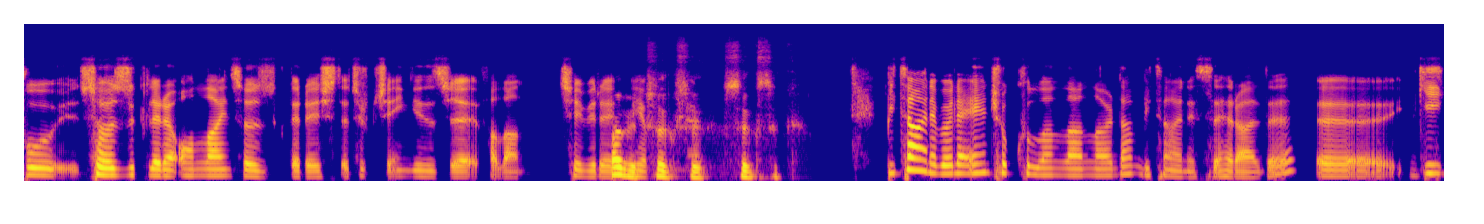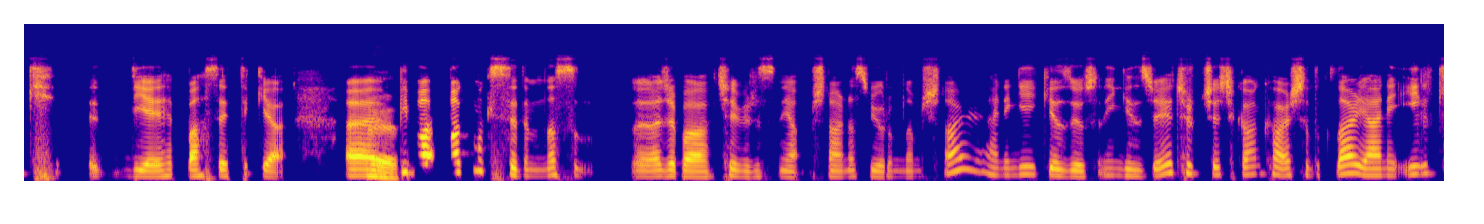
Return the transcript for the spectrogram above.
Bu sözlüklere, online sözlüklere, işte, Türkçe, İngilizce falan çeviri Tabii, sık yapılıyor. sık, sık sık. Bir tane, böyle, en çok kullanılanlardan bir tanesi herhâlde. Eee, geek, eee, diye hep bahsettik ya. Evet. bir ba bakmak istedim nasıl, acaba çevirisini yapmışlar, nasıl yorumlamışlar? Hani, geek yazıyorsun İngilizceye, Türkçe çıkan karşılıklar, yani, ilk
